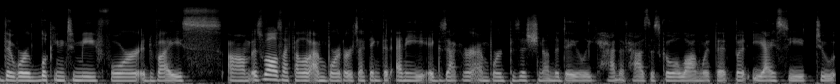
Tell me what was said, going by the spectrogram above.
that were looking to me for advice, um, as well as my fellow M boarders. I think that any exec or M board position on the daily kind of has this go along with it, but EIC to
